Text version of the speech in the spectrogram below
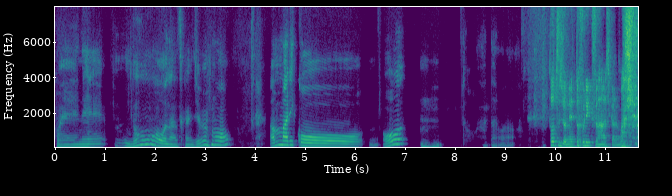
これね、どうなんですかね。自分もあんまりこう、お、うん、どうなんだろうな。突如、ネットフリックスの話からまずい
